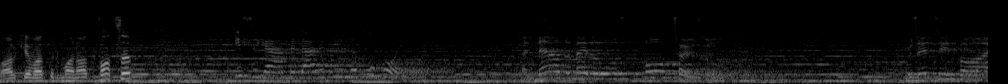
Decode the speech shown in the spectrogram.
պարգևատրման հատվածը Now the medals for total. Presented by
